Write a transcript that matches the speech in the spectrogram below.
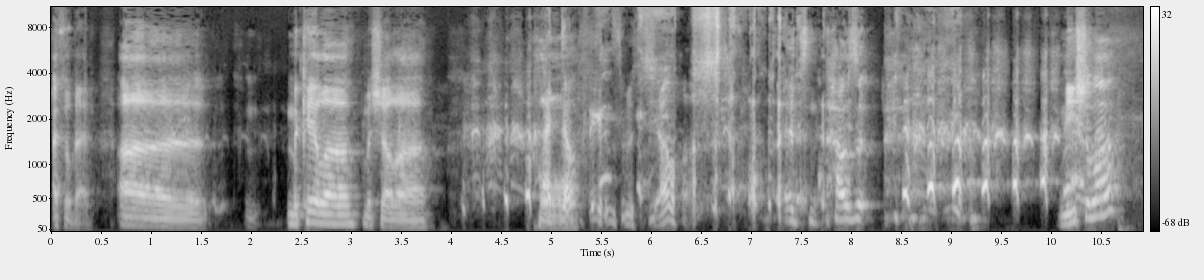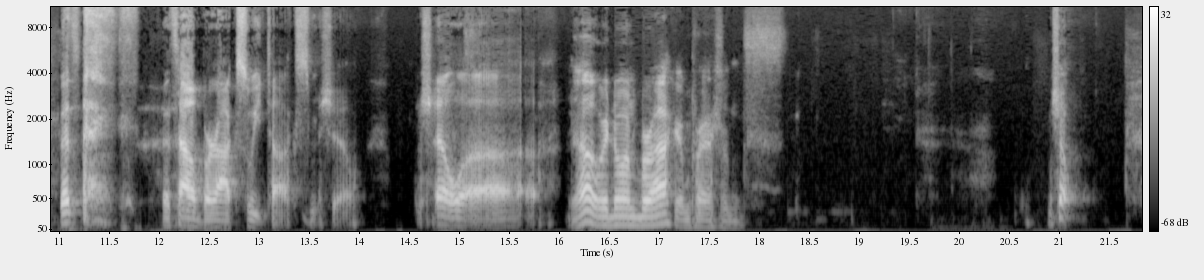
I feel bad. Uh, Michaela, Michelle, I don't think it's Michelle. It's how's it? Mishala? That's that's how Barack sweet talks, Michelle. Michelle. Uh, no, we're doing Barack impressions. Michelle.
